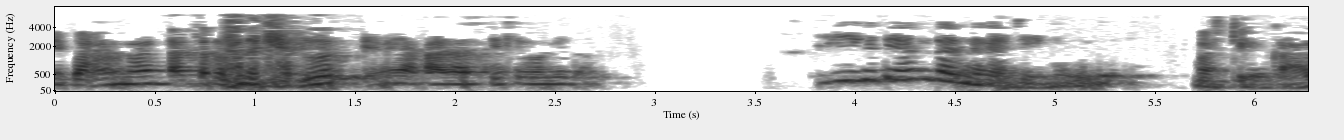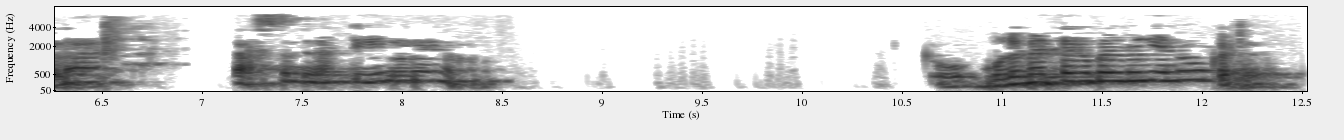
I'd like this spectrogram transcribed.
මේ බහනාත් අතරවල කැඩුවොත් එයා යකා දත් හිටවලා වගේ තමයි. ඒකට යන්න දන්නේ නැති නේද? මස් ටික කාලා ලස්සන දත් හිටවලා යනවා. මුලමැත්තක බලන කියන්නේ ඕකට.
